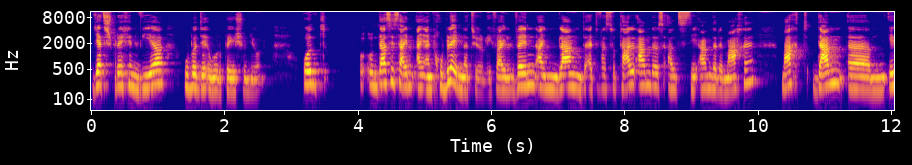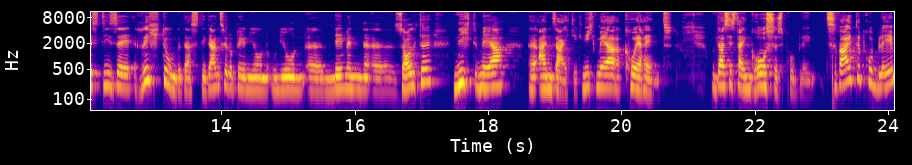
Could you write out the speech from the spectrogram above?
jetzt sprechen wir über die Europäische Union. Und, und das ist ein, ein, ein Problem natürlich, weil wenn ein Land etwas total anders als die andere mache, macht, dann ähm, ist diese Richtung, dass die ganze Europäische Union, Union äh, nehmen äh, sollte, nicht mehr äh, einseitig, nicht mehr kohärent. Und das ist ein großes Problem. Zweite Problem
